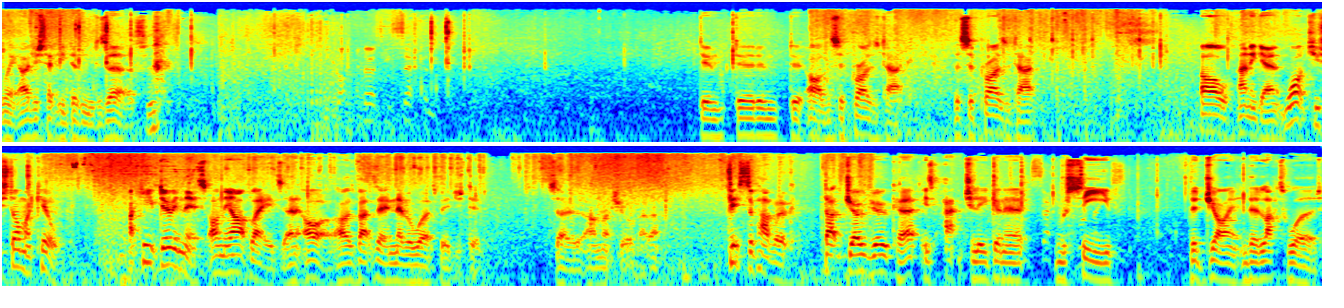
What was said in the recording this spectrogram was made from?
Wait, I just said he doesn't deserve. Got 30 seconds. dum, dum, dum, dum. Oh, the surprise attack. The surprise attack. Oh, and again. What? You stole my kill. I keep doing this on the art blades, and oh, I was about to say it never works, but it just did. So I'm not sure about that. Fist of Havoc. That Joe Joker is actually gonna receive the giant, the last word,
